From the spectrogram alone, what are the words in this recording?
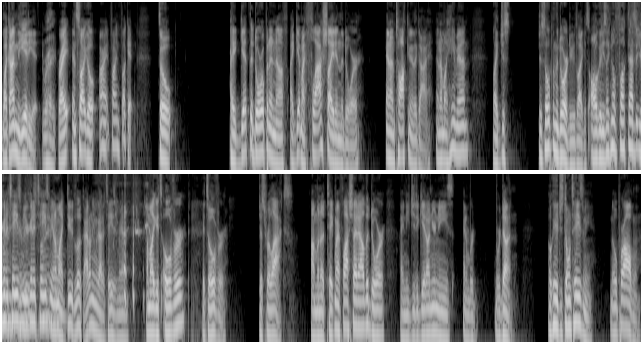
like I'm the idiot Right. right? And so I go, all right, fine, fuck it. So I get the door open enough. I get my flashlight in the door, and I'm talking to the guy, and I'm like, hey man, like just just open the door, dude. Like it's all good. He's like, no, fuck that. It's You're gonna tase me. You're gonna Everything's tase me. And I'm like, dude, look, I don't even got a taser, man. I'm like, it's over. It's over. Just relax. I'm gonna take my flashlight out of the door. I need you to get on your knees, and we're we're done. Okay, just don't tase me. No problem.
